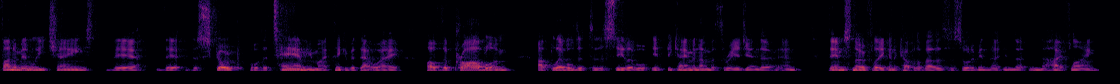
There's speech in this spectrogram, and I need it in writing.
fundamentally changed their, their the scope or the TAM, you might think of it that way, of the problem, up leveled it to the C level. It became a number three agenda. And them, Snowflake, and a couple of others are sort of in the in the in the high flying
